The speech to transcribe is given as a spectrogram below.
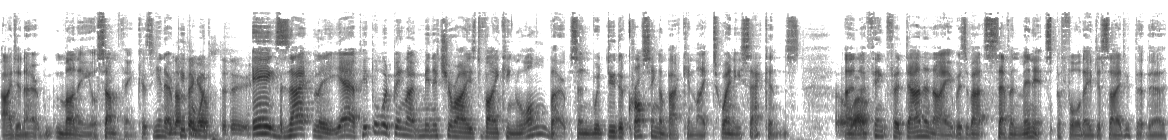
I don't know money or something because you know Nothing people would else to do. Exactly. Yeah. People would bring like miniaturized Viking longboats and would do the crossing and back in like 20 seconds. and wow. I think for Dan and I, it was about seven minutes before they decided that the,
